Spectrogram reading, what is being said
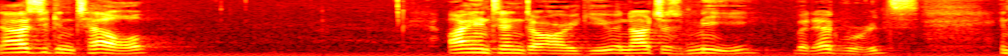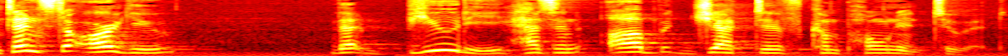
Now, as you can tell, I intend to argue, and not just me, but Edwards, intends to argue that beauty has an objective component to it.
